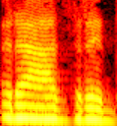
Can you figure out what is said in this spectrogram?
razred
